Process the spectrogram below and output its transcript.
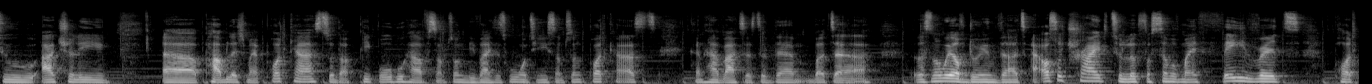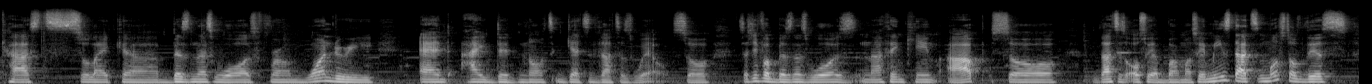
to actually uh, publish my podcast so that people who have Samsung devices who want to use Samsung podcasts can have access to them. But uh, there's no way of doing that. I also tried to look for some of my favorite podcasts, so like uh, Business Wars from Wondery, and I did not get that as well. So searching for Business Wars, nothing came up. So that is also a bummer. So it means that most of this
